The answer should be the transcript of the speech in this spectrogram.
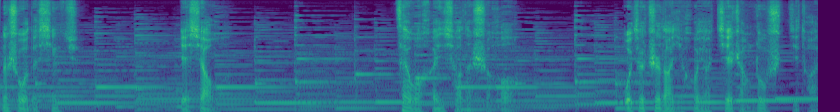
那是我的兴趣。别笑我。在我很小的时候，我就知道以后要接掌陆氏集团，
